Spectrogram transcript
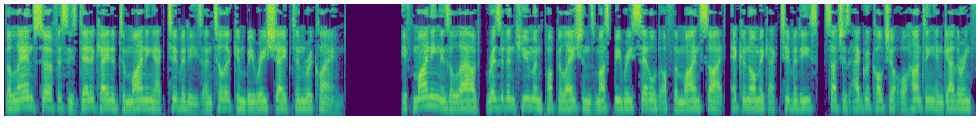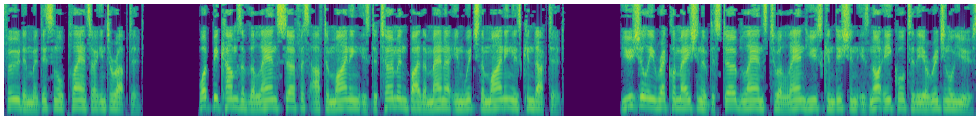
The land surface is dedicated to mining activities until it can be reshaped and reclaimed. If mining is allowed, resident human populations must be resettled off the mine site. Economic activities, such as agriculture or hunting and gathering food and medicinal plants, are interrupted. What becomes of the land surface after mining is determined by the manner in which the mining is conducted. Usually reclamation of disturbed lands to a land use condition is not equal to the original use.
